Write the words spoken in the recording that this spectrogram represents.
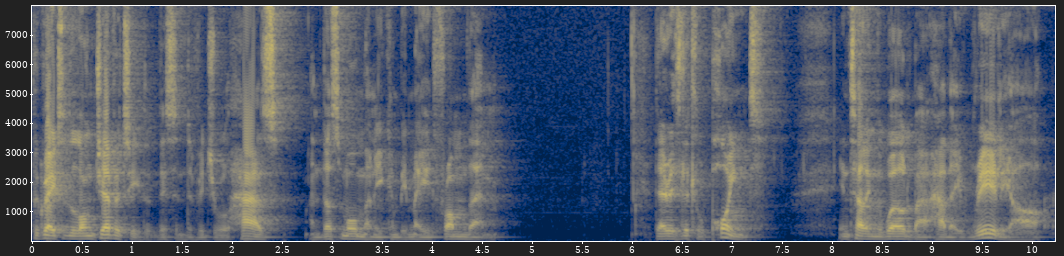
the greater the longevity that this individual has, and thus more money can be made from them. There is little point in telling the world about how they really are,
